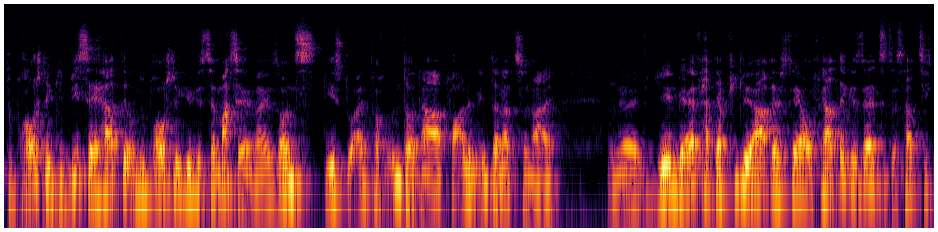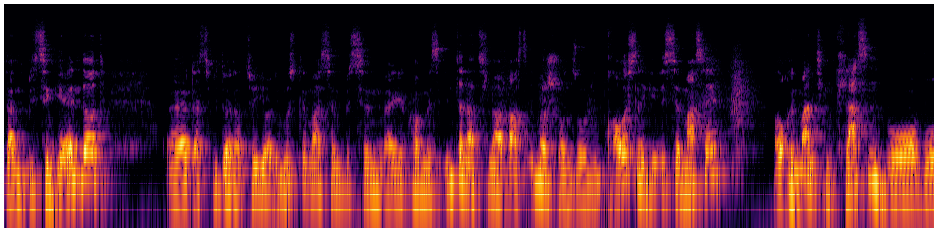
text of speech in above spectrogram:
du brauchst eine gewisse Härte und du brauchst eine gewisse Masse, weil sonst gehst du einfach unter da, vor allem international. Mhm. Die GmbF hat ja viele Jahre sehr auf Härte gesetzt, das hat sich dann ein bisschen geändert, äh, dass wieder natürlich auch die Muskelmasse ein bisschen mehr gekommen ist. International war es immer schon so, du brauchst eine gewisse Masse, auch in manchen Klassen, wo, wo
